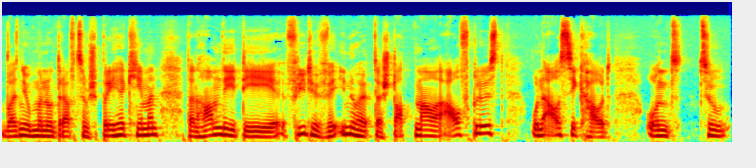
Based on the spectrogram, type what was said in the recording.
weiß nicht, ob wir noch drauf zum Sprechen kommen, dann haben die die Friedhöfe innerhalb der Stadtmauer aufgelöst und ausgekaut. Und, zu,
